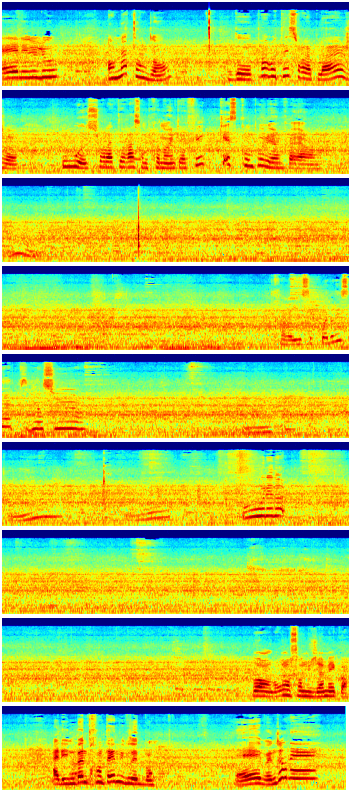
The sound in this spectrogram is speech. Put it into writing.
Eh les loulous En attendant de poireauter sur la plage ou euh, sur la terrasse en prenant un café, qu'est-ce qu'on peut bien faire? Travailler ses quadriceps, bien sûr. Bon, en gros, on s'ennuie jamais, quoi. Allez, une bonne trentaine et vous êtes bon. Et bonne journée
